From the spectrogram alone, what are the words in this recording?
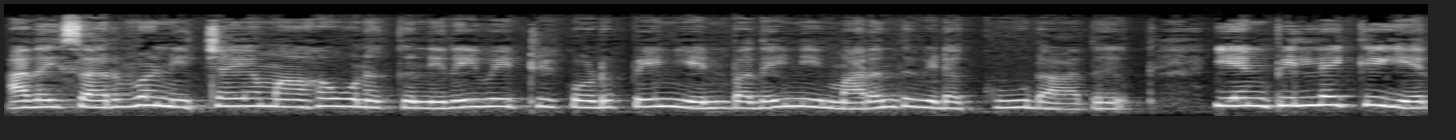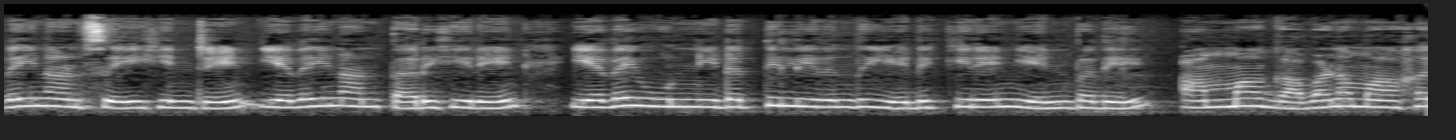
அதை சர்வ நிச்சயமாக உனக்கு நிறைவேற்றி கொடுப்பேன் என்பதை நீ மறந்துவிடக்கூடாது என் பிள்ளைக்கு எதை நான் செய்கின்றேன் எதை நான் தருகிறேன் எதை உன்னிடத்தில் இருந்து எடுக்கிறேன் என்பதில் அம்மா கவனமாக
